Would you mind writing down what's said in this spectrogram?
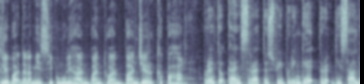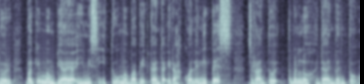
terlibat dalam misi pemulihan bantuan banjir ke Pahang. Peruntukan RM100,000 turut disalur bagi membiayai misi itu membabitkan daerah Kuala Lipis, Jerantut, Temeloh dan Bentong.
